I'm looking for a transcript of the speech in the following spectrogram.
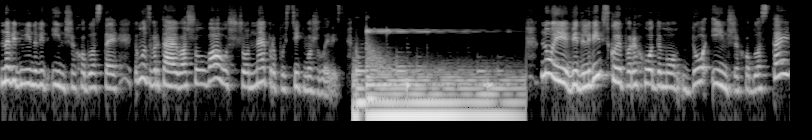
на відміну від інших областей. Тому звертаю вашу увагу, що не пропустіть можливість. Ну і від Львівської переходимо до інших областей.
